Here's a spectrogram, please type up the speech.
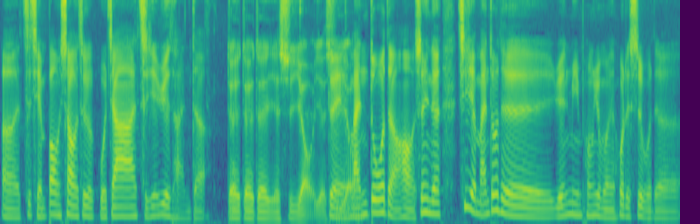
呃之前报效这个国家职业乐团的，对对对，也是有也是有。蛮多的哈，所以呢，其实有蛮多的原民朋友们或者是我的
